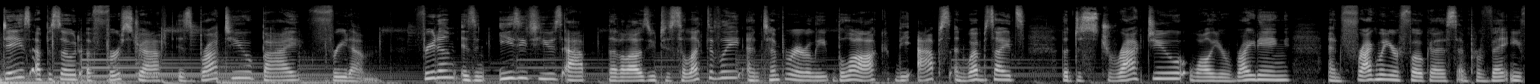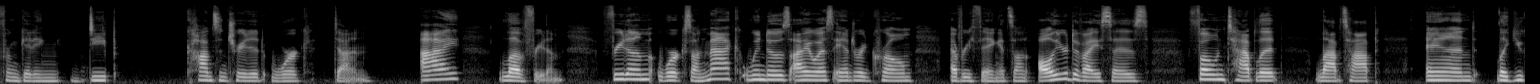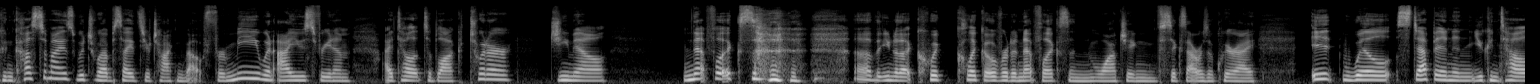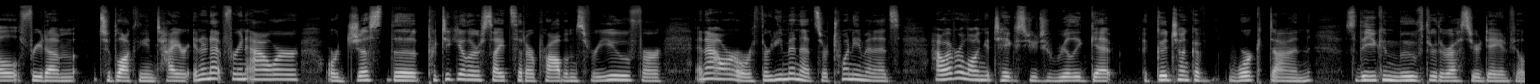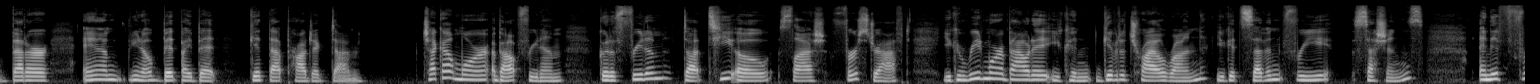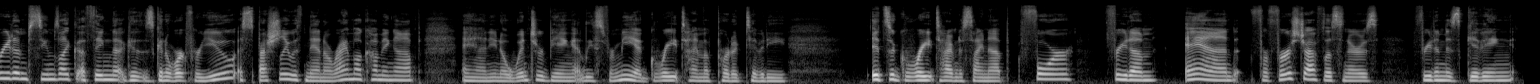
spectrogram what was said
Today's episode of First Draft is brought to you by Freedom. Freedom is an easy to use app that allows you to selectively and temporarily block the apps and websites that distract you while you're writing and fragment your focus and prevent you from getting deep, concentrated work done. I love Freedom. Freedom works on Mac, Windows, iOS, Android, Chrome, everything. It's on all your devices phone, tablet, laptop. And like you can customize which websites you're talking about. For me, when I use Freedom, I tell it to block Twitter, Gmail, Netflix, uh, you know, that quick click over to Netflix and watching six hours of Queer Eye. It will step in and you can tell Freedom to block the entire internet for an hour or just the particular sites that are problems for you for an hour or 30 minutes or 20 minutes, however long it takes you to really get a good chunk of work done so that you can move through the rest of your day and feel better and, you know, bit by bit, get that project done. Check out more about Freedom. Go to freedom.to slash first draft. You can read more about it. You can give it a trial run. You get seven free sessions. And if freedom seems like a thing that is going to work for you, especially with NaNoWriMo coming up and, you know, winter being, at least for me, a great time of productivity, it's a great time to sign up for Freedom. And for First Draft listeners, Freedom is giving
